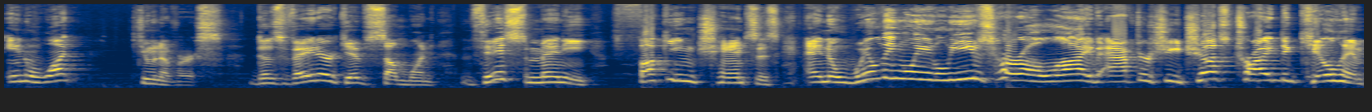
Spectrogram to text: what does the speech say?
In what universe does Vader give someone this many fucking chances and willingly leaves her alive after she just tried to kill him,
